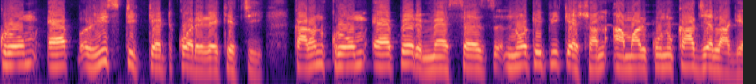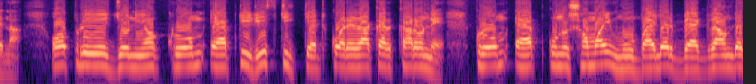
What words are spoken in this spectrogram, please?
ক্রোম অ্যাপ রিস্ট্রিক্টেড করে রেখেছি। কারণ ক্রোম অ্যাপের মেসেজ নোটিফিকেশন আমার কোনো কাজে লাগে না। অপ্রয়োজনীয় ক্রোম অ্যাপটি রিস্ট্রিক্টেড করে রাখার কারণে ক্রোম অ্যাপ কোনো সময় মোবাইলের ব্যাকগ্রাউন্ডে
